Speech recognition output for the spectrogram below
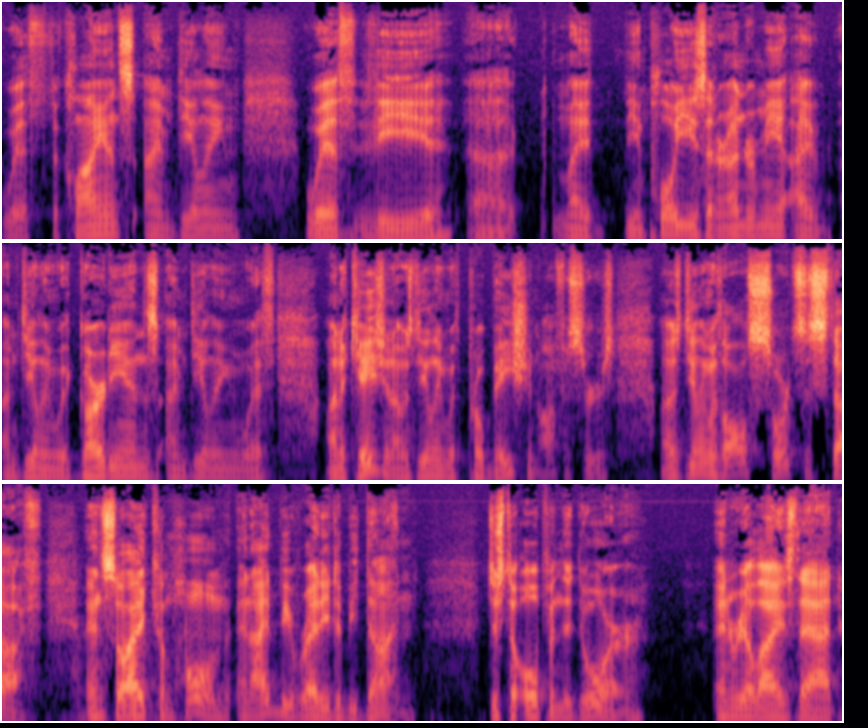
with the clients, I'm dealing with the uh, my the employees that are under me. I, I'm dealing with guardians. I'm dealing with, on occasion, I was dealing with probation officers. I was dealing with all sorts of stuff. And so I'd come home and I'd be ready to be done, just to open the door and realize that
